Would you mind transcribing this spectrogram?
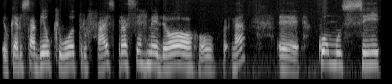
eu quero saber o que o outro faz para ser melhor, ou, né? É, como se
